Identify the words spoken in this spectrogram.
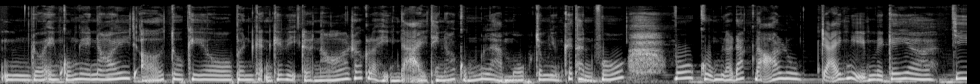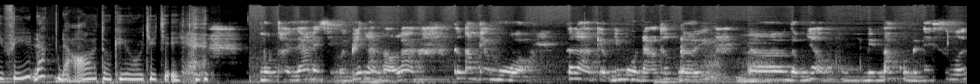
Ừ, rồi em cũng nghe nói ở Tokyo bên cạnh cái việc là nó rất là hiện đại thì nó cũng là một trong những cái thành phố vô cùng là đắt đỏ luôn. Trải nghiệm về cái uh, chi phí đắt đỏ ở Tokyo chứ chị? một thời gian này chị mới biết là nó là thức ăn theo mùa tức là kiểu như mùa nào thức đấy. Uh, giống như ở miền bắc của mình ngày xưa ấy,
